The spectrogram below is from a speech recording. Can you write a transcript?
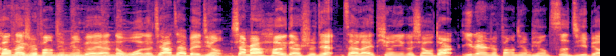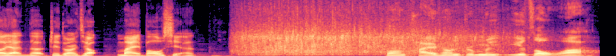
刚才是方清平表演的《我的家在北京》，下面还有一点时间，再来听一个小段依然是方清平自己表演的，这段叫《卖保险》。往台上这么一走啊，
